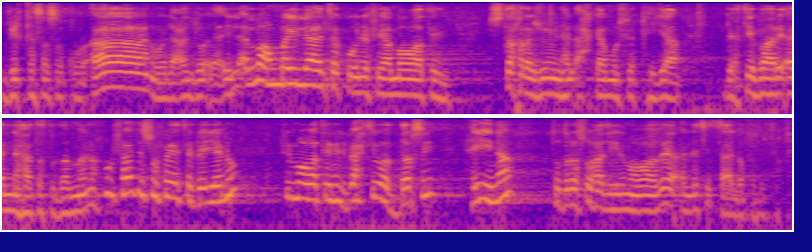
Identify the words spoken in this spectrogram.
بقصص القرآن ولا عنده إلا اللهم إلا أن تكون فيها مواطن تستخرج منها الأحكام الفقهية باعتبار أنها تتضمنه فهذا سوف يتبين في مواطن البحث والدرس حين تدرس هذه المواضيع التي تتعلق بالفقه.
